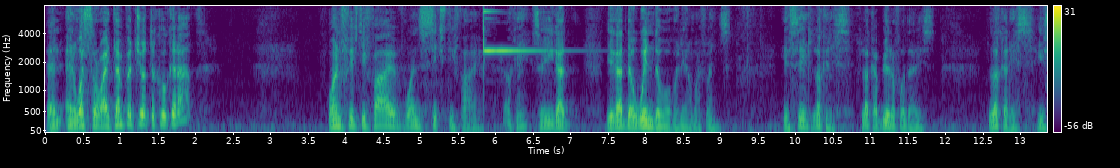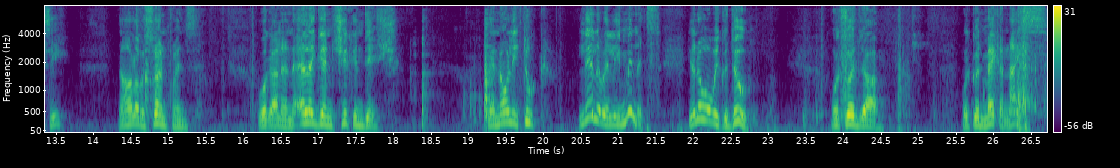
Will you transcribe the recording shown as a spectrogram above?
And, and what's the right temperature to cook it at? 155, 165, okay? So you got, you got the window over there, my friends. You see? Look at this. Look how beautiful that is. Look at this. You see? Now all of a sudden, friends, we got an elegant chicken dish that only took literally minutes. You know what we could do? We could uh, we could make a nice.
